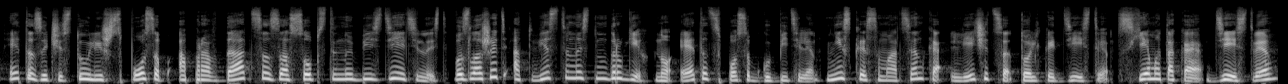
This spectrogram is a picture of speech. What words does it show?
– это зачастую лишь способ оправдаться за собственную бездеятельность, возложить ответственность на других. Но этот способ губителен. Низкая самооценка лечится только действием. Схема такая. Действие,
